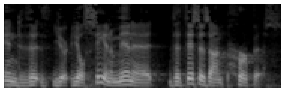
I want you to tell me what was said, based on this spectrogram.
and the, you'll see in a minute that this is on purpose.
